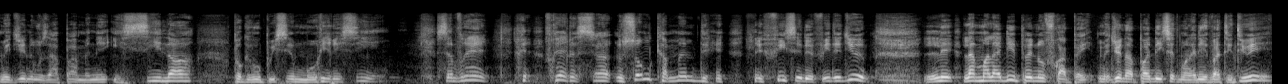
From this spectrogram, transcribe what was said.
Mais Dieu ne vous a pas amené ici, là, pour que vous puissiez mourir ici. C'est vrai, frères et sœurs, nous sommes quand même des, fils et des filles de Dieu. la maladie peut nous frapper, mais Dieu n'a pas dit que cette maladie va te tuer.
